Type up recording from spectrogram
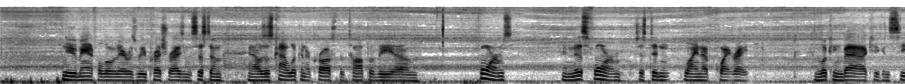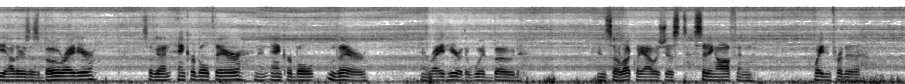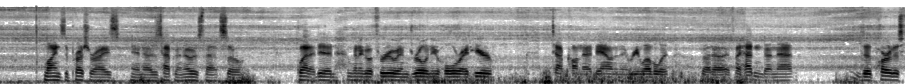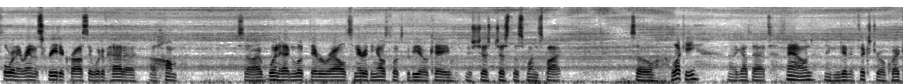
new manifold over there was repressurizing the system and I was just kind of looking across the top of the um, forms and this form just didn't line up quite right. And looking back, you can see how there's this bow right here. So I've got an anchor bolt there and an anchor bolt there. And right here, the wood bowed. And so luckily I was just sitting off and waiting for the lines to pressurize and I just happened to notice that. So glad I did. I'm gonna go through and drill a new hole right here, Tapcon that down and then re-level it. But uh, if I hadn't done that, the part of this floor when they ran the screed across it would have had a, a hump so I went ahead and looked everywhere else and everything else looks to be okay it's just just this one spot so lucky I got that found and can get it fixed real quick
